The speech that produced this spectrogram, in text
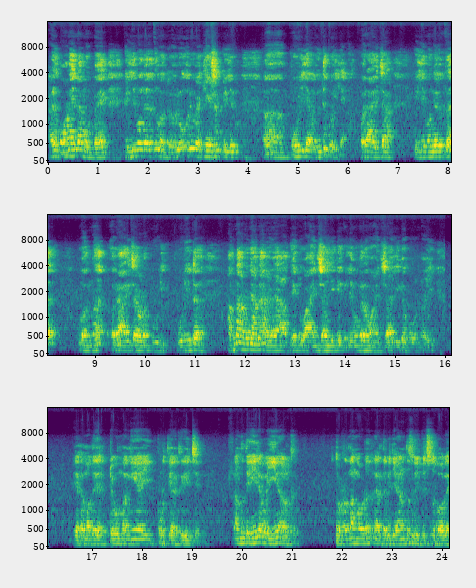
അയാൾ പോണതിന്റെ മുമ്പേ കിള്ളിമംഗലത്ത് വന്നു ഒരു ഒരു വെക്കേഷൻ കിള്ളി പോയില്ല വീട്ടിൽ പോയില്ല. ഒരാഴ്ച കിള്ളിമംഗലത്ത് വന്ന് ഒരാഴ്ച അവിടെ കൂടി. കൂടിയിട്ട് അന്നാണ് ഞാൻ അയാളെ ആദ്യമായിട്ട് വായനശാലയിലേക്ക് കിള്ളിമംഗലം വായനശാലിക്ക് കൊണ്ടുപോയി. അദ്ദേഹം അത് ഏറ്റവും ഭംഗിയായി പൂർത്തിയാക്കുകയും ചെയ്തു. അന്ന് തീരെ വയ്യ ആൾക്ക്. തുടർന്ന് അങ്ങോട്ട് നേരത്തെ വിജയാനന്ദ് സൂചിപ്പിച്ചതുപോലെ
